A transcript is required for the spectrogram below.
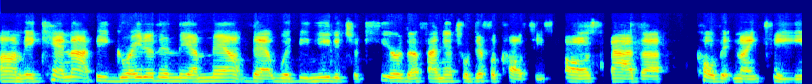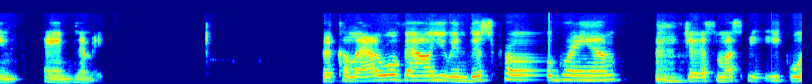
Um, it cannot be greater than the amount that would be needed to cure the financial difficulties caused by the COVID-19 pandemic. The collateral value in this program just must be equal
